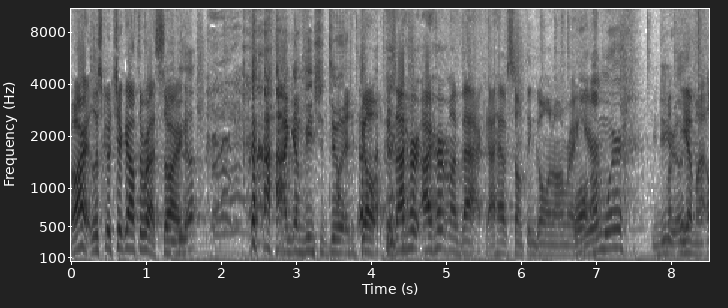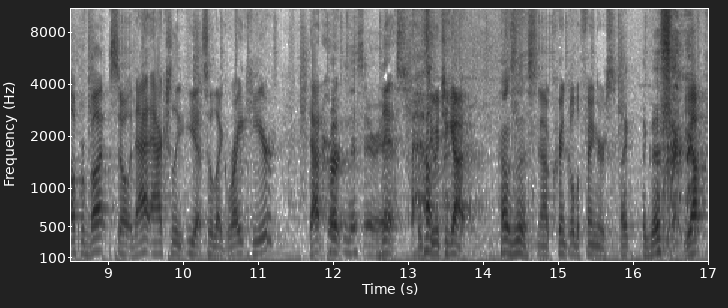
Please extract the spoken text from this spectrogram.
All right, let's go check out the rest. Sorry. I can beat you to it. Go, because I hurt I hurt my back. I have something going on right Well, here. I'm where? You do My- really? Yeah, my upper butt. So that actually, yeah, so like right here, that hurt. in this area. This. Let's see what you got. How's this? Now crinkle the fingers. Like like this? Yep.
